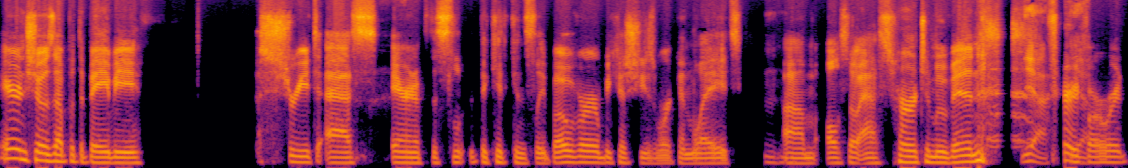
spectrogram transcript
Erin shows up with the baby. Street asks Erin if the sl- the kid can sleep over because she's working late. Mhm. Um, also asks her to move in. yeah. very yeah. forward.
